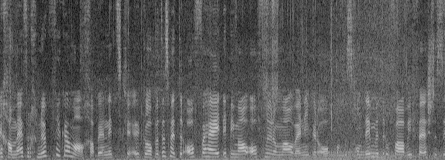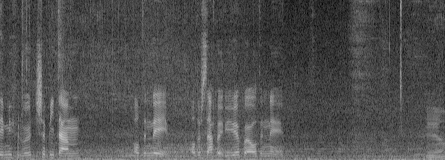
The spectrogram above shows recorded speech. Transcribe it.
ich kann mehr Verknüpfungen machen, aber ich, nicht das ich glaube, das mit der Offenheit, ich bin mal offener und mal weniger offen. Und es kommt immer darauf an, wie fest ich mich verwutsche bei dem oder nicht. Oder es eben üben oder nicht. Ja.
